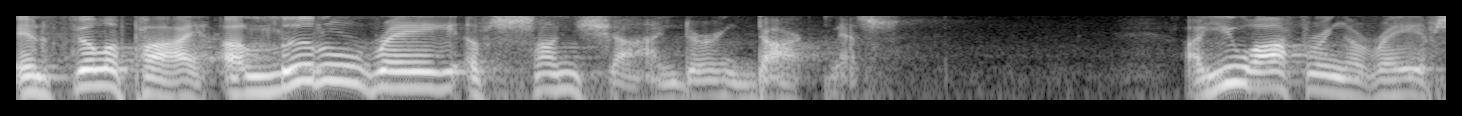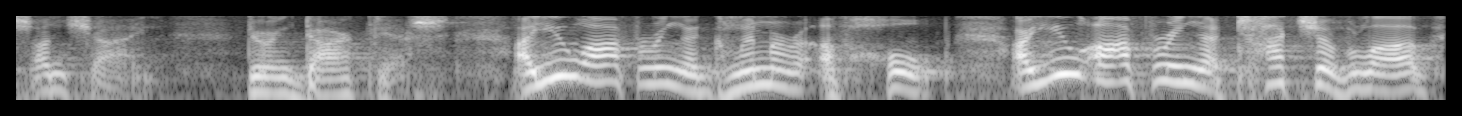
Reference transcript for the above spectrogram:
in Philippi, a little ray of sunshine during darkness. Are you offering a ray of sunshine during darkness? Are you offering a glimmer of hope? Are you offering a touch of love?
